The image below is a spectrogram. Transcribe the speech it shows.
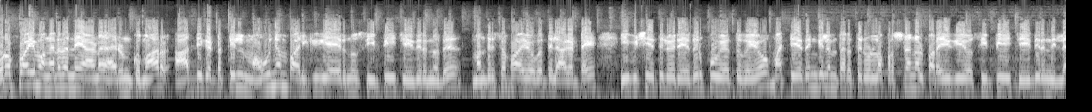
ഉറപ്പായും അങ്ങനെ തന്നെയാണ് അരുൺകുമാർ. ആദ്യഘട്ടത്തിൽ മൗനം പാലിക്കുകയായിരുന്നു സി പി ഐ ചെയ്തിരുന്നത്. മന്ത്രിസഭാ യോഗത്തിലാകട്ടെ ഈ വിഷയത്തിൽ ഒരു എതിർപ്പ് ഉയർത്തുകയോ മറ്റേതെങ്കിലും തരത്തിലുള്ള പ്രശ്നങ്ങൾ പറയുകയോ സി പി ഐ ചെയ്തിരുന്നില്ല.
